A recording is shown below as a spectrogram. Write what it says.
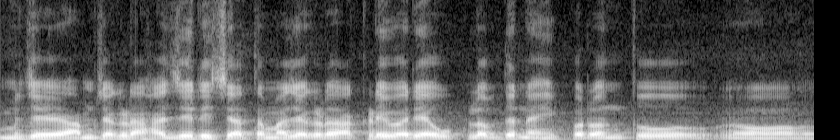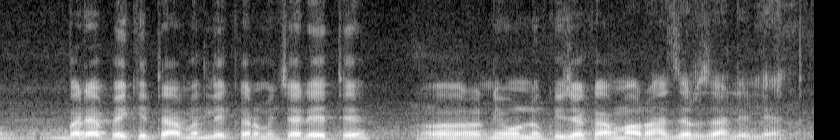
म्हणजे आमच्याकडे हजेरीची आता माझ्याकडे आकडेवारी उपलब्ध नाही परंतु बऱ्यापैकी त्यामधले कर्मचारी ते निवडणुकीच्या कामावर हजर झालेले आहेत.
